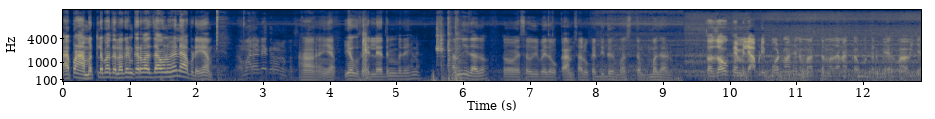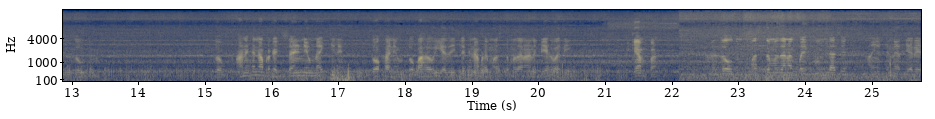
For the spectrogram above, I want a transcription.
આ પણ આ મતલબમાં તો લગન કરવા જવાનું છે ને આપણે એમ. અમારા ને કરવાનું હા એમ. એવું છે એટલે તમે બધા છે ને સમજી જાજો. તો હવે સૌથી ભાઈ તો કામ ચાલુ કરી દીધું મસ્ત મજાનું. તો જાઉં ફેમિલી આપણી બોટમાં છે ને મસ્ત મજાના કબૂતર બે આવી જાય જવું તમે. જો આને છે ને આપણે કંઈક શણ ને એવું નાખીએ ને ચોખા ને એવું તો પાસે આવી જાય એટલે છે ને આપણે મસ્ત મજાના આને બેહવા દઈએ. કેમ પણ? અને જાઉં મસ્ત મજાના ભાઈ ઘૂમતા છે. અહીંયા છે ને અત્યારે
